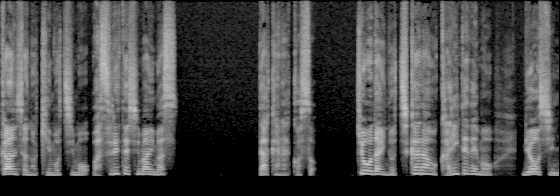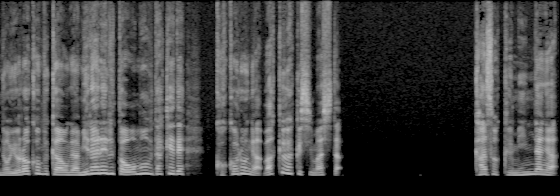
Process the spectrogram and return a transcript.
感謝の気持ちも忘れてしまいます。だからこそ兄弟の力を借りてでも両親の喜ぶ顔が見られると思うだけで心がワクワクしました。家族みんなが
